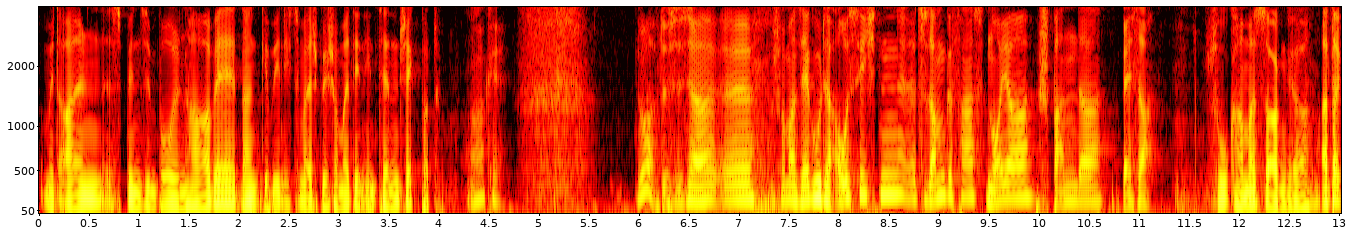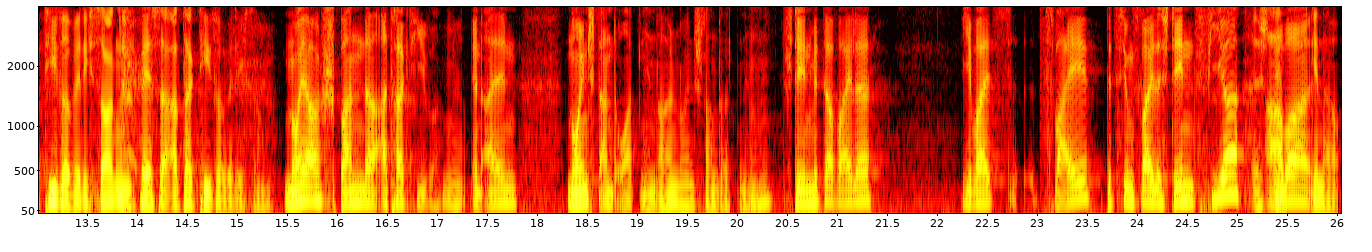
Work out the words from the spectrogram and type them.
mit allen Spin-Symbolen habe, dann gewinne ich zum Beispiel schon mal den internen Jackpot. Okay. Ja, das ist ja äh, schon mal sehr gute Aussichten. Äh, zusammengefasst, neuer, spannender, besser. So kann man es sagen, ja. Attraktiver würde ich sagen, nicht besser, attraktiver würde ich sagen. Neuer, spannender, attraktiver. Ja. In allen neuen Standorten. In allen neuen Standorten. Ja. Mhm. Stehen mittlerweile jeweils zwei, beziehungsweise stehen vier, Es stimmt, aber genau.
